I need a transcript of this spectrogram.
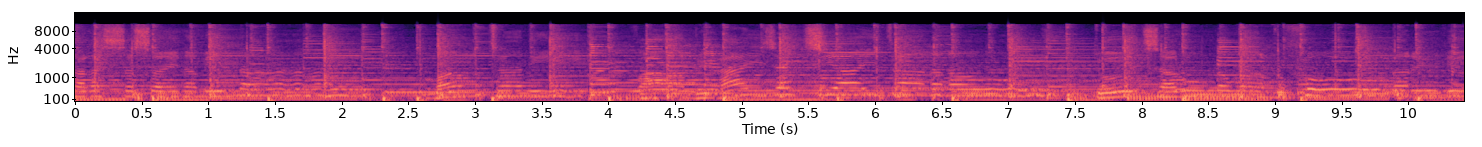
salasasainamina mamitrany mamberay zay tsy ahitrananao totsarona mandro fona reh i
